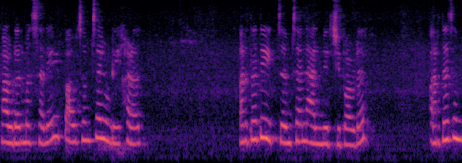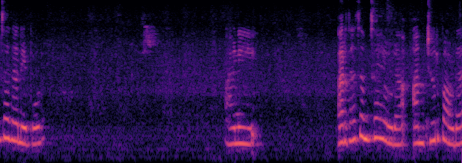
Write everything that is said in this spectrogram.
पावडर मसाले. पाव चमचा एवढी हळद अर्धा ते एक चमचा लाल मिरची पावडर अर्धा चमचा धनेपूड आणि अर्धा चमचा एवढा आमचूर पावडर.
